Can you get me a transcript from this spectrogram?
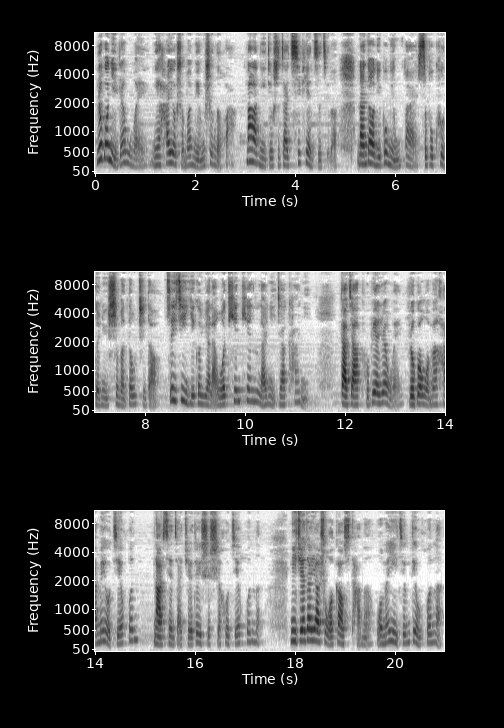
如果你认为你还有什么名声的话，那你就是在欺骗自己了。难道你不明白？斯普库的女士们都知道，最近一个月来，我天天来你家看你。大家普遍认为，如果我们还没有结婚，那现在绝对是时候结婚了。”你觉得，要是我告诉他们我们已经订婚了，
